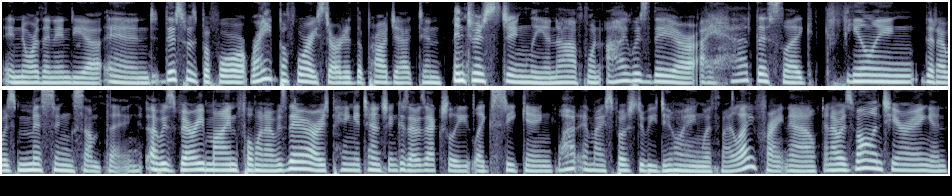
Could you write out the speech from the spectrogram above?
In northern India. And this was before, right before I started the project. And interestingly enough, when I was there, I had this like feeling that I was missing something. I was very mindful when I was there. I was paying attention because I was actually like seeking, what am I supposed to be doing with my life right now? And I was volunteering. And,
